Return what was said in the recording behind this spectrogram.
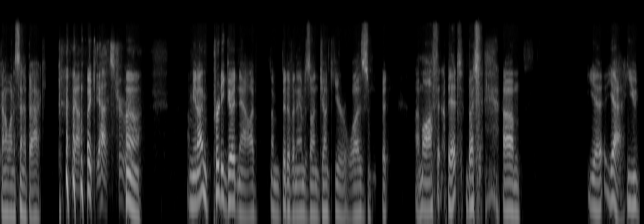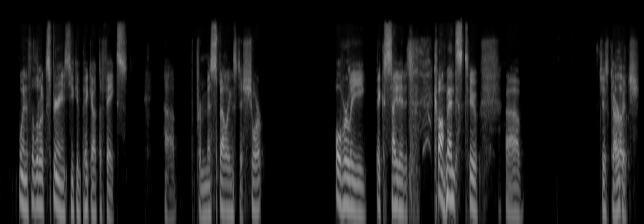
Kind of want to send it back. yeah, like yeah, it's true. Right? Huh. I mean, I'm pretty good now. I've I'm a bit of an Amazon junkie or was, but I'm off it a bit. But um, yeah, yeah, you when with a little experience, you can pick out the fakes, uh, from misspellings to short, overly excited comments to uh, just garbage.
